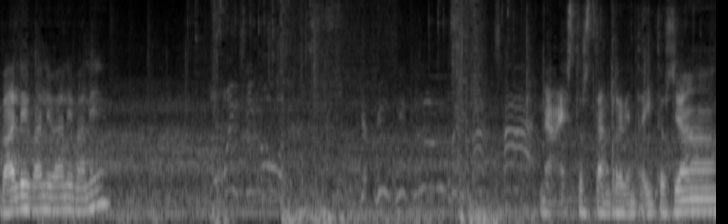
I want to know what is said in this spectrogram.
Vale, vale, vale, vale. Estos están reventaditos ya.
